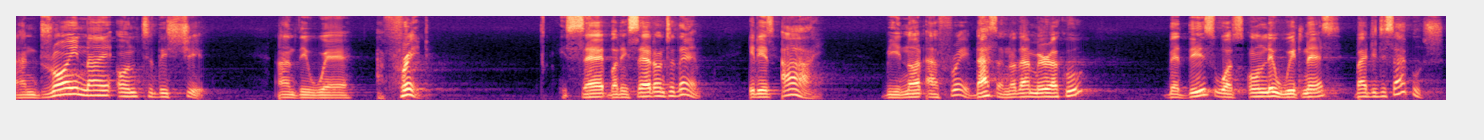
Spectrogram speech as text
and drawing nigh unto the ship, and they were afraid. He said, But he said unto them, It is I, be not afraid. That's another miracle but this was only witnessed by the disciples.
